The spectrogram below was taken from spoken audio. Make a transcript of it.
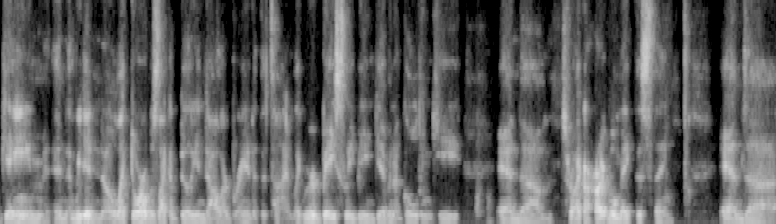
game, and we didn't know, like Dora was like a billion dollar brand at the time. Like we were basically being given a golden key. And um, so we're like, all right, we'll make this thing. And uh,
